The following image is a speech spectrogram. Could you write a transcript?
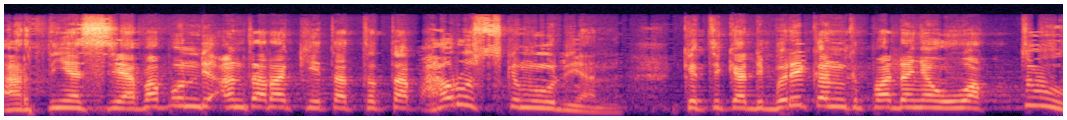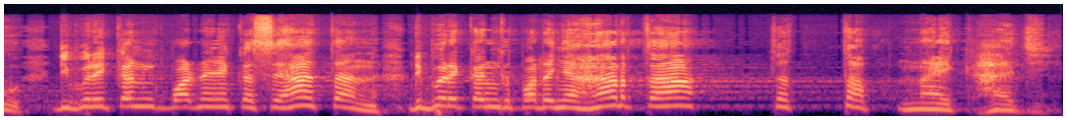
Artinya siapa pun di antara kita tetap harus kemudian ketika diberikan kepadanya waktu, diberikan kepadanya kesehatan, diberikan kepadanya harta, tetap naik haji.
